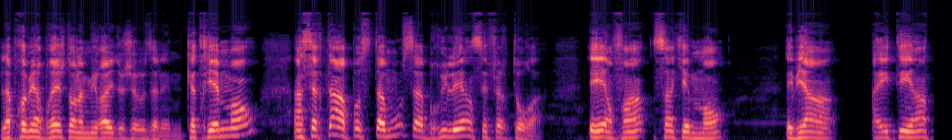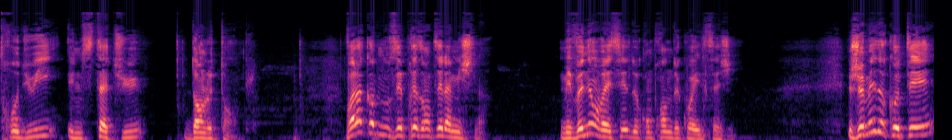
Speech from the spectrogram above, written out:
la première brèche dans la muraille de Jérusalem. Quatrièmement, un certain apostamus a brûlé un Sefer Torah. Et enfin, cinquièmement, eh bien, a été introduit une statue dans le temple. Voilà comme nous est présenté la Mishnah. Mais venez, on va essayer de comprendre de quoi il s'agit. Je mets de côté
